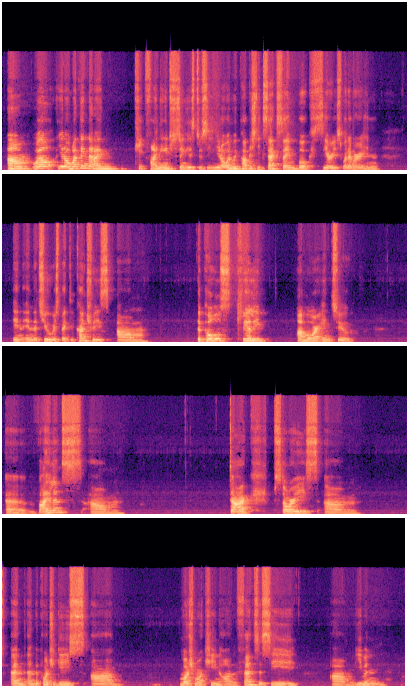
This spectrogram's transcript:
Um, well, you know, one thing that I keep finding interesting is to see, you know, when we publish the exact same book series, whatever, in in in the two respective countries, um, the Poles clearly are more into uh, violence, um, dark stories, um, and and the Portuguese are much more keen on fantasy, um, even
